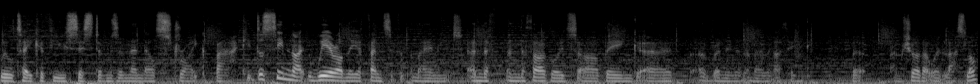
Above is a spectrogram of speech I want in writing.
will take a few systems and then they'll strike back. It does seem like we're on the offensive at the moment, and the and the Thargoids are being uh, running at the moment, I think. But I'm sure that won't last long.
